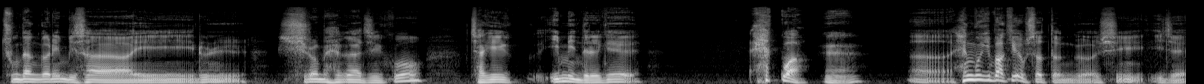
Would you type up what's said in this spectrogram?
중단거리 미사일을 실험해 가지고 자기 인민들에게 핵과 예. 어, 핵무기밖에 없었던 것이 이제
